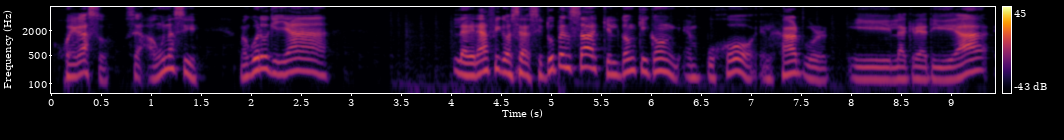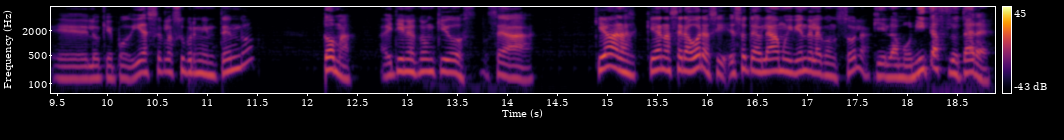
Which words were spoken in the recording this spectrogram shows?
juegazo. O sea, aún así. Me acuerdo que ya la gráfica, o sea, si tú pensabas que el Donkey Kong empujó el hardware y la creatividad eh, de lo que podía hacer la Super Nintendo, toma, ahí tienes Donkey 2. O sea, ¿qué van a, qué van a hacer ahora? Sí, eso te hablaba muy bien de la consola. Que la monita flotara.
